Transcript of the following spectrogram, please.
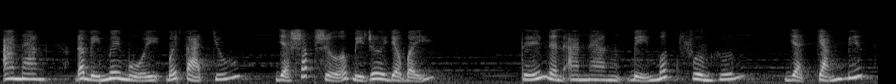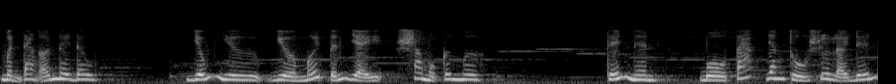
A Nan đã bị mê muội bởi tà chú và sắp sửa bị rơi vào bẫy. Thế nên A Nan bị mất phương hướng và chẳng biết mình đang ở nơi đâu, giống như vừa mới tỉnh dậy sau một cơn mơ. Thế nên Bồ Tát Văn Thù Sư Lợi đến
